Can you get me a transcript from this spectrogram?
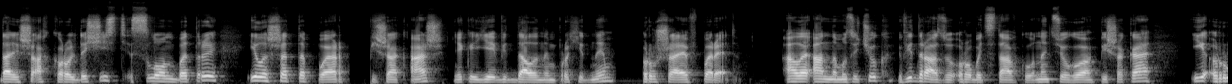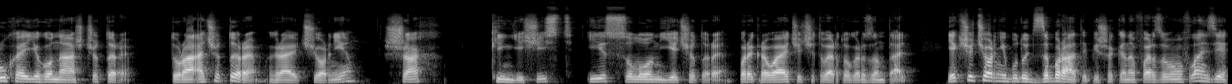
далі шах король Д6, слон Б3, і лише тепер пішак H, який є віддаленим прохідним, рушає вперед. Але Анна Музичук відразу робить ставку на цього пішака і рухає його на H4. Тура А4 грають чорні, шах, кінь Е6 і слон Е4, перекриваючи четверту горизонталь. Якщо чорні будуть забирати пішаки на ферзовому фланзі,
